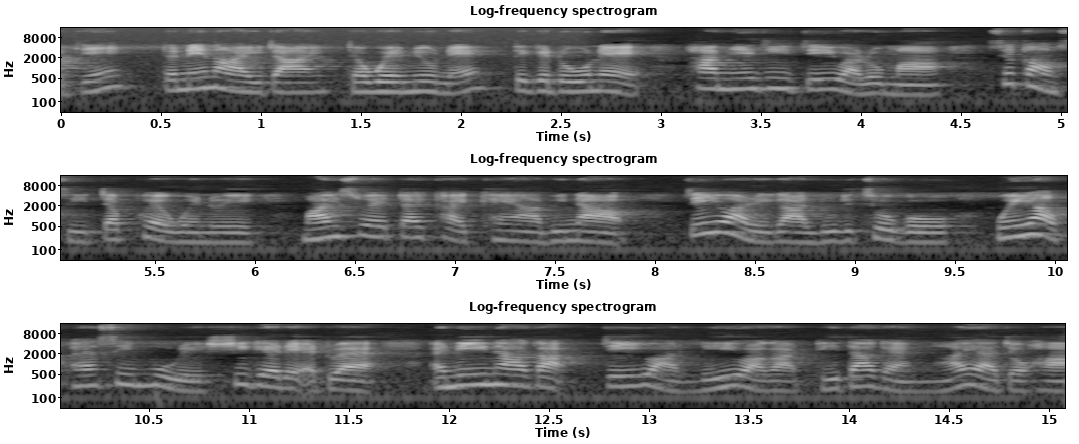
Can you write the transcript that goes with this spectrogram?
အပြင်တနင်္သာရီတိုင်းဒဝယ်မြို့နယ်တေကတိုးနဲ့ဟာမြင်းကြီးကျေးရွာတို့မှာစစ်ကောင်စီတပ်ဖွဲ့ဝင်တွေမိုင်းဆွဲတိုက်ခိုက်ခံရပြီးနောက်ကျေးရွာတွေကလူတချို့ကိုဝင်းရောက်ဖမ်းဆီးမှုတွေရှိခဲ့တဲ့အတွက်အနီးအနားကကျေးရွာ၄ရွာကဒေသခံ900ကျော်ဟာ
